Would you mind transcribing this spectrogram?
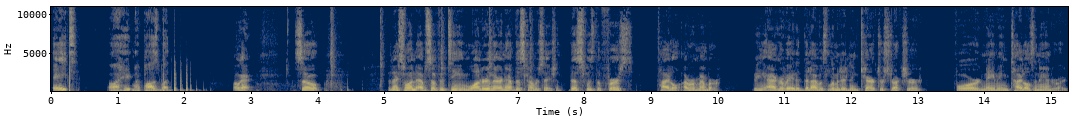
Eight? Oh, I hate my pause button. Okay. So the next one, episode 15, wander in there and have this conversation. This was the first title I remember being aggravated that I was limited in character structure for naming titles in Android.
